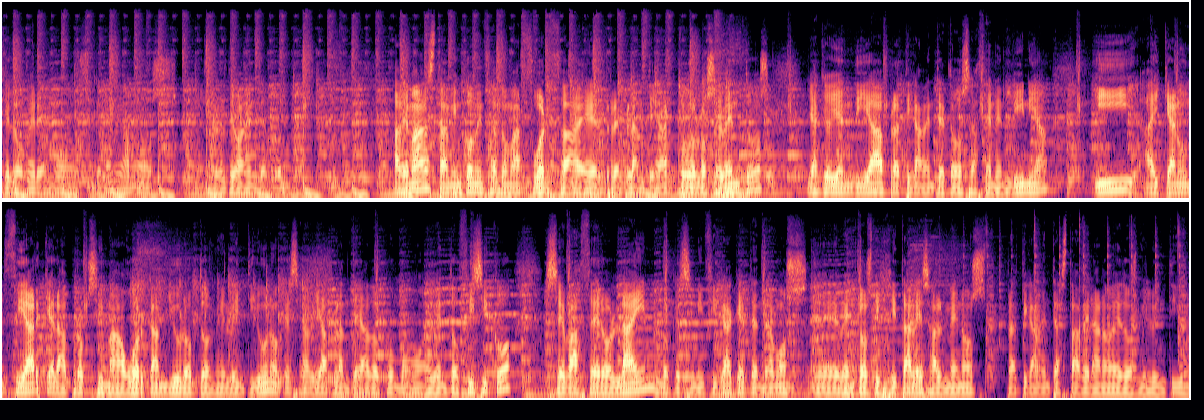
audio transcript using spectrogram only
que lo veremos, que lo veamos relativamente pronto. Además, también comienza a tomar fuerza el replantear todos los eventos, ya que hoy en día prácticamente todos se hacen en línea y hay que anunciar que la próxima WordCamp Europe 2021, que se había planteado como evento físico, se va a hacer online, lo que significa que tendremos eh, eventos digitales al menos prácticamente hasta verano de 2021.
